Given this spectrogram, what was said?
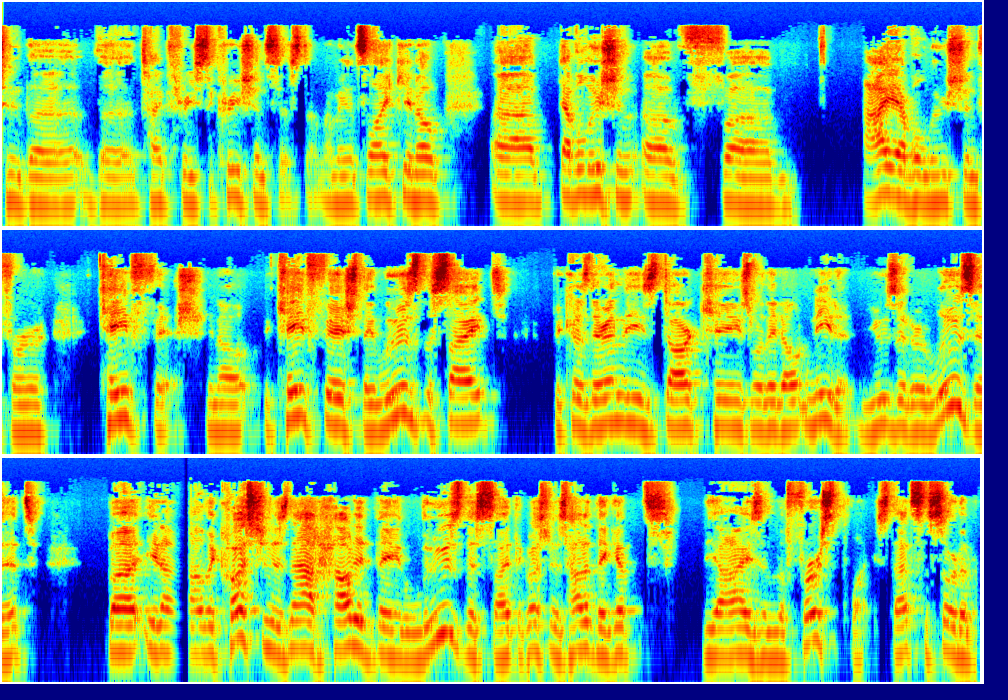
to the the type 3 secretion system. I mean it's like you know uh, evolution of uh, eye evolution for cave fish. You know the cave fish they lose the sight because they're in these dark caves where they don't need it. Use it or lose it. But you know the question is not how did they lose the sight. The question is how did they get the eyes in the first place? That's the sort of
